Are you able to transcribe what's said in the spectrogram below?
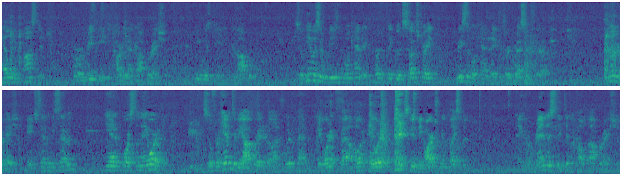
held him hostage for a repeat cardiac operation. And he was deemed inoperable. So he was a reasonable candidate, perfectly good substrate, reasonable candidate for aggressive therapy. Another patient, age 77, he had a porcelain aorta. So for him to be operated on, would have had aortic, valve, aortic excuse me, arch replacement, horrendously difficult operation,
